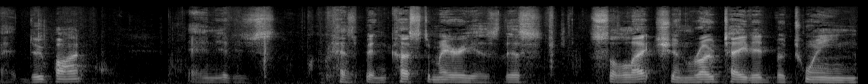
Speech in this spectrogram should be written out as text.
at DuPont. And it is, has been customary as this selection rotated between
